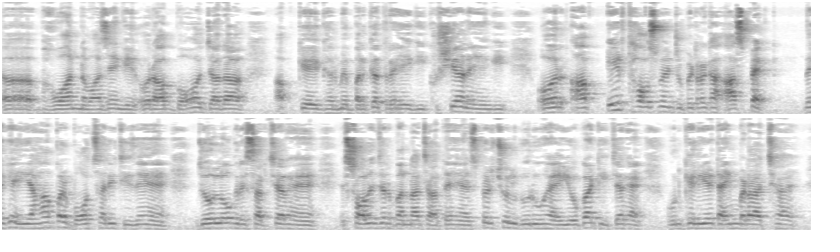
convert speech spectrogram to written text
भगवान नवाजेंगे और आप बहुत ज़्यादा आपके घर में बरकत रहेगी, खुशियाँ रहेंगी। और आप एट्थ हाउस में जुपिटर का आस्पेक्ट देखिए, यहाँ पर बहुत सारी चीज़ें हैं जो लोग रिसर्चर हैं एस्ट्रोलॉजर बनना चाहते हैं स्पिरिचुअल गुरु हैं योगा टीचर हैं, उनके लिए टाइम बड़ा अच्छा है।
